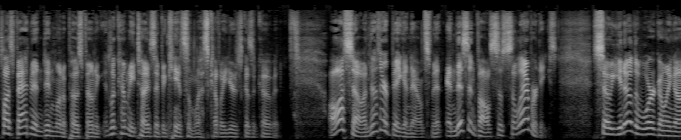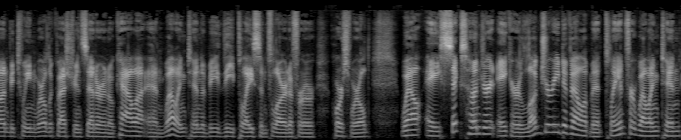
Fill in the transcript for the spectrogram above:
Plus, badminton didn't want to postpone it. Look how many times they've been canceled in the last couple of years because of COVID. Also, another big announcement, and this involves the celebrities. So, you know, the war going on between World Equestrian Center in Ocala and Wellington to be the place in Florida for Horse World. Well, a 600 acre luxury development planned for Wellington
